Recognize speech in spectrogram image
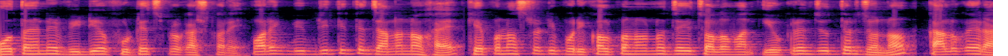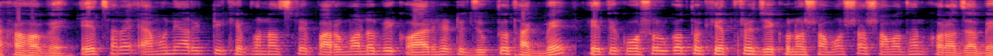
মোতায়েনের ভিডিও ফুটেজ প্রকাশ করে। পরে বিবৃতিতে জানানো হয়, ক্ষেপণাস্ত্রটি পরিকল্পনা অনুযায়ী চলমান ইউক্রেন যুদ্ধের জন্য কালুগায় রাখা হবে। এছাড়া এমনই আরেকটি ক্ষেপণাস্ত্রে পারমাণবিক ওয়ারহেড যুক্ত থাকবে। এতে কৌশলগত ক্ষেত্রে যে কোনো সমস্যা সমাধান করা যাবে।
